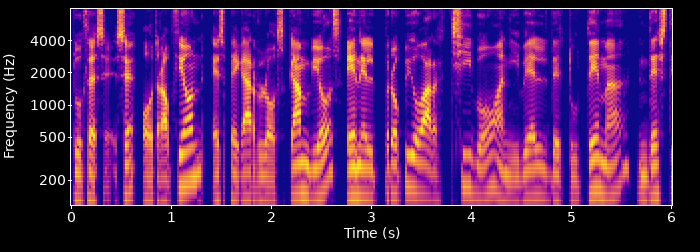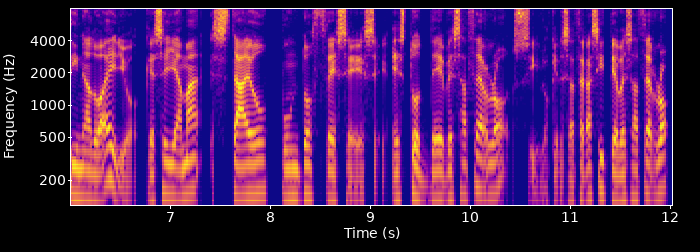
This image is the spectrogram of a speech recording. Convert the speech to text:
tu CSS. Otra opción es pegar los cambios en el propio archivo a nivel de tu tema destinado a ello, que se llama style.css. Esto debes hacerlo, si lo quieres hacer así, debes hacerlo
